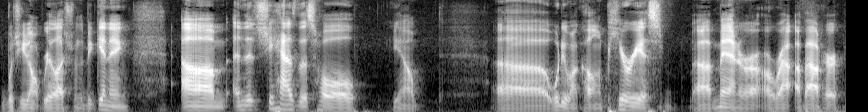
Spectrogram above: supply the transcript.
which you don't realize from the beginning? Um, and that she has this whole, you know, uh, what do you want to call imperious uh, manner ar- about her,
